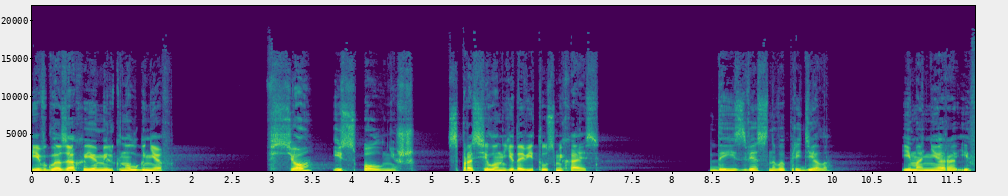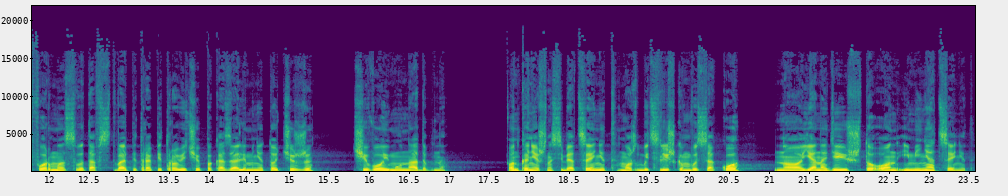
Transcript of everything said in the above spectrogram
и в глазах ее мелькнул гнев. «Все исполнишь?» — спросил он, ядовито усмехаясь. «До известного предела», и манера, и форма сватовства Петра Петровича показали мне тотчас же, чего ему надобно. Он, конечно, себя ценит, может быть, слишком высоко, но я надеюсь, что он и меня ценит.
